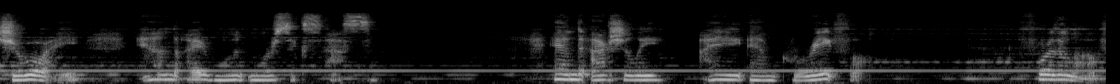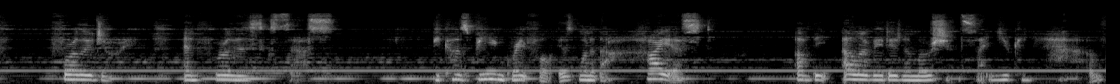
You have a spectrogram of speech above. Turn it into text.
joy, and I want more success. And actually, I am grateful for the love, for the joy, and for the success. Because being grateful is one of the highest of the elevated emotions that you can have.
